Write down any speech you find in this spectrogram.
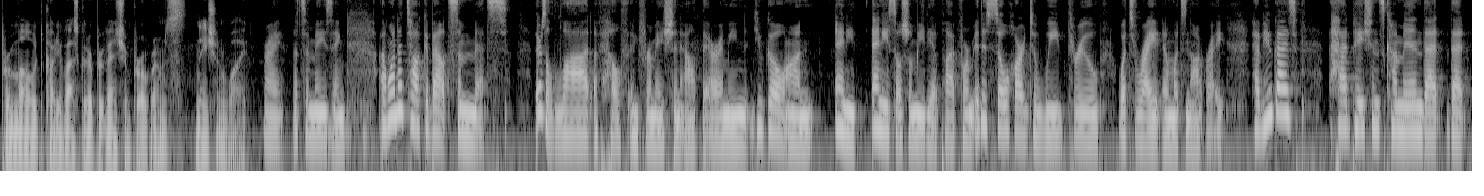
promote cardiovascular prevention programs nationwide. Right. That's amazing. I want to talk about some myths. There's a lot of health information out there. I mean, you go on any any social media platform. It is so hard to weed through what's right and what's not right. Have you guys had patients come in that that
